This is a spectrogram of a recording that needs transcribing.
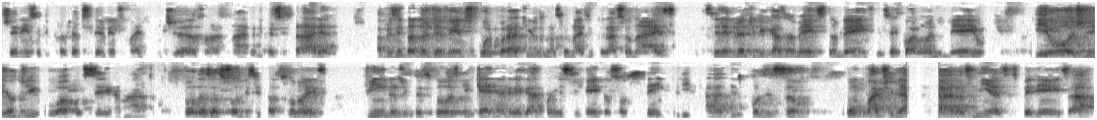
gerência, de projetos de eventos mais de 20 anos, na, área universitária, apresentador de eventos corporativos nacionais e internacionais, celebrante de casamentos também, fiz Record um ano e meio. E hoje eu digo a você, Renato, todas as solicitações vindas de pessoas que querem agregar conhecimento, eu sou sempre à disposição. Compartilhar as minhas experiências. Ah,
